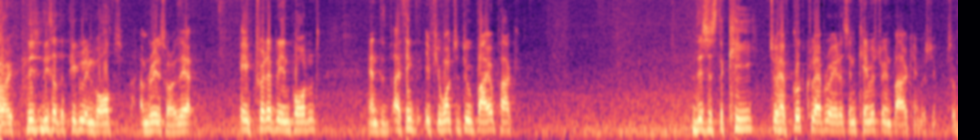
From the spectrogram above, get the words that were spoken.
sorry, these, these are the people involved. I'm really sorry. They're incredibly important. And I think if you want to do bioPAC, this is the key to have good collaborators in chemistry and biochemistry. So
